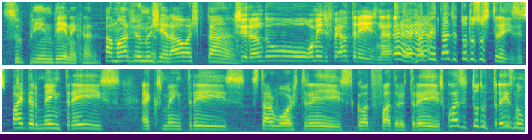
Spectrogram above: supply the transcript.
surpreender, né, cara? A Marvel, no geral, acho que tá. Tirando o Homem de Ferro 3, né? É, É. na verdade, todos os três. Spider-Man 3, X-Men 3, Star Wars 3, Godfather 3, quase tudo 3 não.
